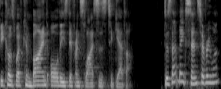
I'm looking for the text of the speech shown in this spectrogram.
because we've combined all these different slices together. Does that make sense, everyone?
